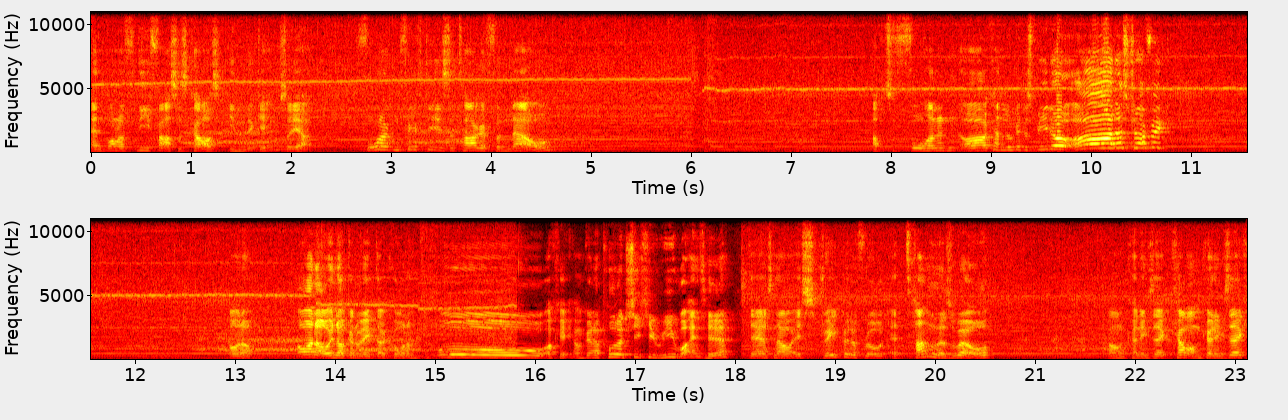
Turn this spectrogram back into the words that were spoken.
and one of the fastest cars in the game. So yeah, 450 is the target for now. Up to 400. oh, I can't look at the speedo. Oh, there's traffic. Oh no. Oh no, we're not gonna make that corner. Oh, okay. I'm gonna pull a cheeky rewind here. There's now a straight bit of road, a tunnel as well. Come on, Koenigsegg. Come on, Koenigsegg.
